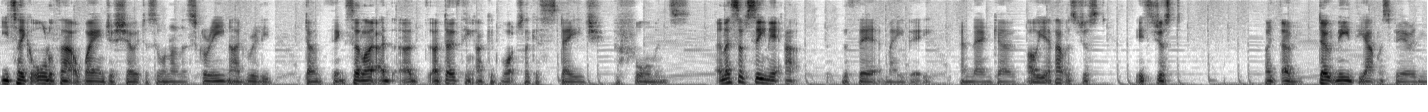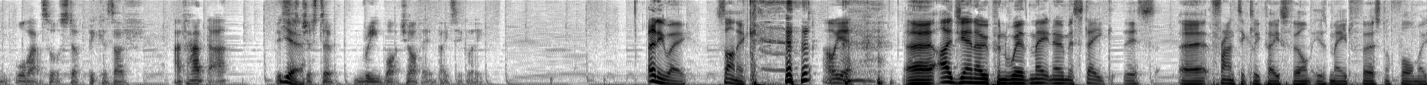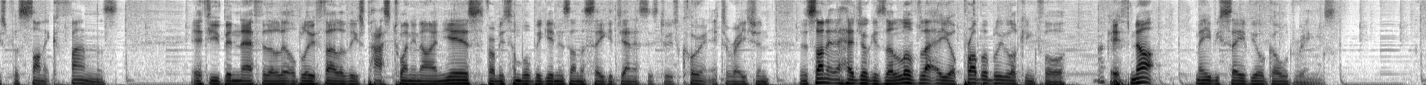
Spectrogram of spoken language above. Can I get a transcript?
You take all of that away and just show it to someone on a screen. I'd really don't think so. Like, I, I, I don't think I could watch like a stage performance unless I've seen it at the theatre, maybe, and then go, oh yeah, that was just. It's just. I, I don't need the atmosphere and all that sort of stuff because I've I've had that. This Yeah. is just a rewatch of it, basically. anyway sonic Oh yeah. uh, ign opened with make no mistake this uh, frantically paced film is made first and foremost for sonic fans if you've been there for the little blue fella these past 29 years, from his humble beginnings on the Sega Genesis to his current iteration, then Sonic the Hedgehog is the love letter you're probably looking for. Okay. If not, maybe save your gold rings.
